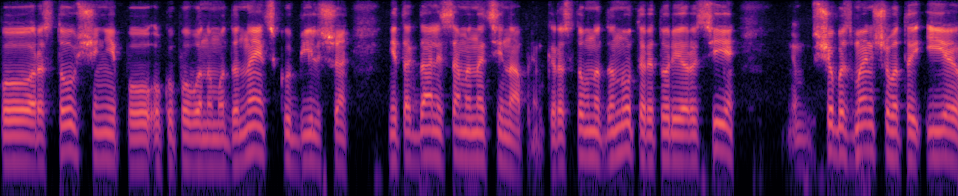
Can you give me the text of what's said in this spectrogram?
по Ростовщині, по окупованому Донецьку більше і так далі, саме на ці напрямки. Ростов-на-Дону, територія Росії, щоб зменшувати і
